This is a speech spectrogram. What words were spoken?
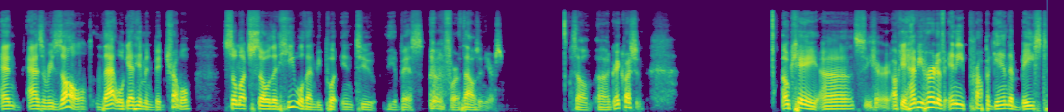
And as a result, that will get him in big trouble, so much so that he will then be put into the abyss for a thousand years. So, uh, great question. Okay, uh, let's see here. Okay, have you heard of any propaganda-based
